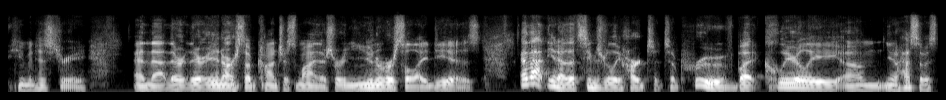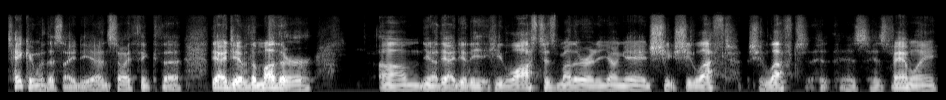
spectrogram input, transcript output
human history, and that they're they're in our subconscious mind. They're sort of universal ideas. And that you know that seems really hard to, to prove but clearly um, you know hesse was taken with this idea. And so i think the the idea of the mother um, you know the idea that he lost his mother at a young age. She she left she left his his family.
